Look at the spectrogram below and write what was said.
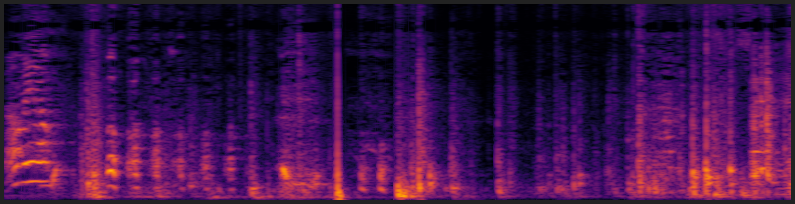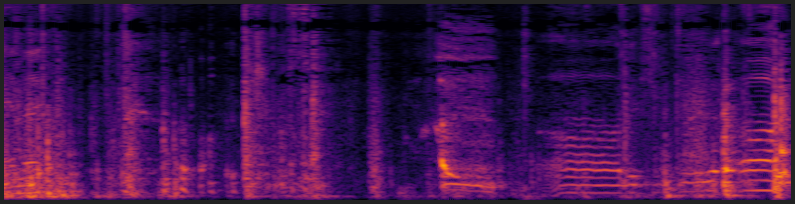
Help me up. oh, this dude. Oh.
